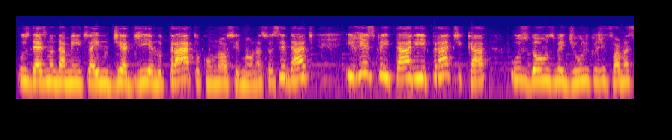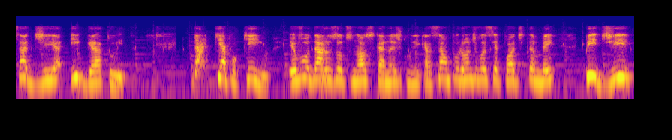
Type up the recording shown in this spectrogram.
os dez mandamentos aí no dia a dia, no trato com o nosso irmão na sociedade, e respeitar e praticar os dons mediúnicos de forma sadia e gratuita. Daqui a pouquinho, eu vou dar os outros nossos canais de comunicação por onde você pode também pedir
